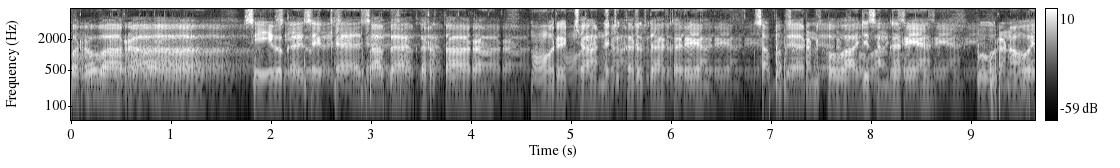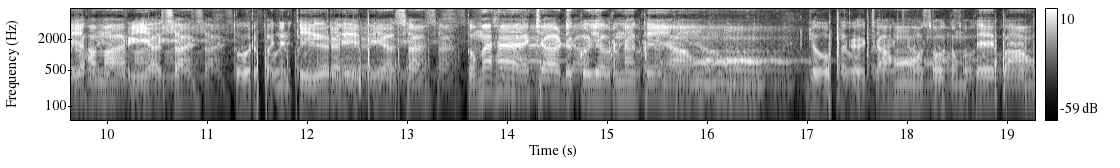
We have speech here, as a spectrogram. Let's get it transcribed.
ਪਰਵਾਰਾ, ਸੇਵਕ ਸਿਖੈ ਸਭ ਕਰਤਾਰ। ਮੋਰ ਚਾ ਨਿਜ ਕਰਦਾ ਕਰਿਆ, ਸਭ ਬੈਰਨ ਕੋ ਆਜ ਸੰਗਰਿਆ। ਪੂਰਨ ਹੋਏ ਹਮਾਰੀ ਆਸਾ, ਤੋਰ ਭਜਨ ਕੀ ਰਹੇ ਪਿਆਸਾ। ਤੁਮ ਹੈ ਛਾੜ ਕੋਈ ਔਰ ਨ ਤੇ ਆਉ ਜੋ ਪਰ ਚਾਹੋ ਸੋ ਤੁਮ ਤੇ ਪਾਉ।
